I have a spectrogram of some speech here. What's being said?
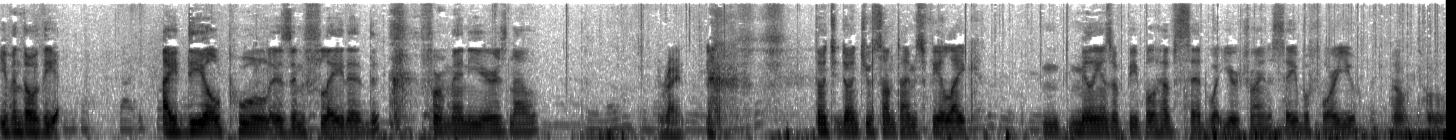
Even though the ideal pool is inflated for many years now. Right. Don't you, don't you sometimes feel like m- millions of people have said what you're trying to say before you? Oh, totally.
